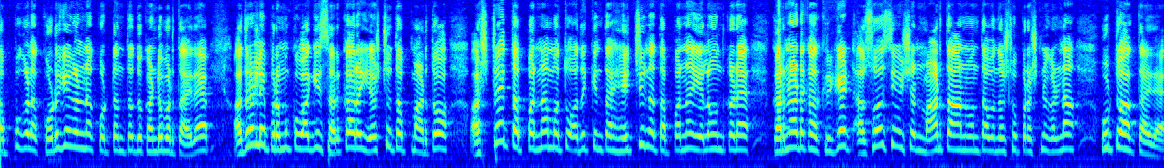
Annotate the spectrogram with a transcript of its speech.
ತಪ್ಪುಗಳ ಕೊಡುಗೆಗಳನ್ನ ಕೊಟ್ಟಂಥದ್ದು ಕಂಡು ಬರ್ತಾ ಇದೆ. ಅದರಲ್ಲಿ ಪ್ರಮುಖವಾಗಿ ಸರ್ಕಾರ ಎಷ್ಟು ತಪ್ಪು ಮಾಡ್ತೋ ಅಷ್ಟೇ ತಪ್ಪನ್ನ ಮತ್ತು ಅದಕ್ಕಿಂತ ಹೆಚ್ಚಿನ ತಪ್ಪನ್ನ ಎಲ್ಲೋ ಒಂದು ಕಡೆ ಕರ್ನಾಟಕ ಕ್ರಿಕೆಟ್ ಅಸೋಸಿಯೇಷನ್ ಮಾಡ್ತಾ ಅನ್ನುವಂಥ ಒಂದಷ್ಟು ಪ್ರಶ್ನೆಗಳನ್ನ ಹುಟ್ಟು ಹಾಕ್ತಾ ಇದೆ.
